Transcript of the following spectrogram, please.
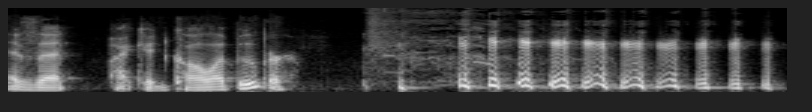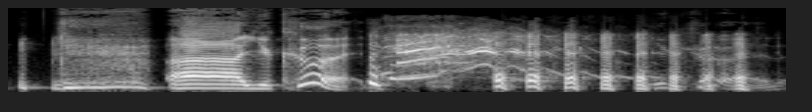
is that I could call up Uber. uh, you could. you could.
